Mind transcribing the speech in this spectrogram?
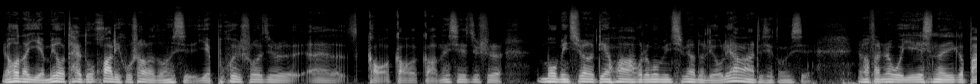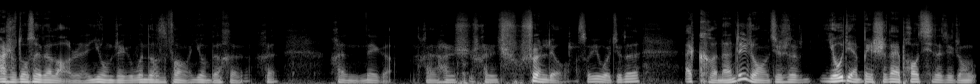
然后呢也没有太多花里胡哨的东西，也不会说就是呃搞搞搞那些就是莫名其妙的电话或者莫名其妙的流量啊这些东西。然后反正我爷爷现在一个八十多岁的老人用这个 Windows Phone 用的很很很那个很很很顺溜，所以我觉得哎可能这种就是有点被时代抛弃的这种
